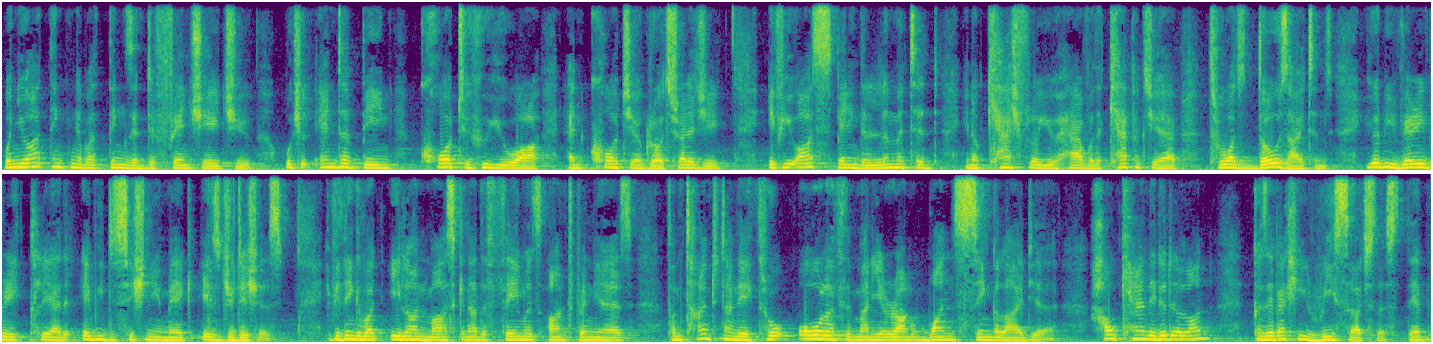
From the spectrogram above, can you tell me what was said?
when you are thinking about things that differentiate you, which will end up being core to who you are and core to your growth strategy, if you are spending the limited you know, cash flow you have or the capex you have towards those items, you got to be very, very clear that every decision you make is judicious. If you think about Elon Musk and other famous entrepreneurs, from time to time they throw all of the money around one single idea. How can they do it alone? because they've actually researched this. They've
